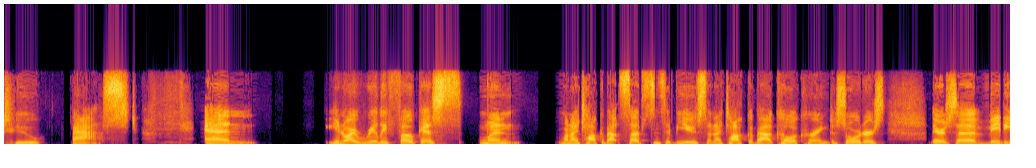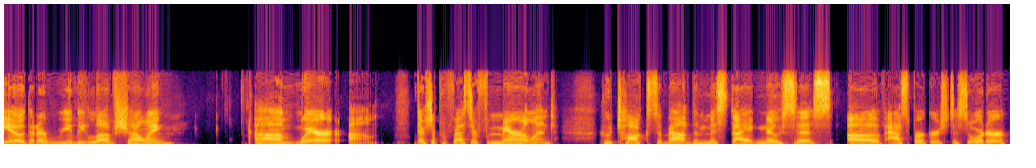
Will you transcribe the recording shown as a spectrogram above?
too fast. And you know i really focus when when i talk about substance abuse and i talk about co-occurring disorders there's a video that i really love showing um, where um, there's a professor from maryland who talks about the misdiagnosis of Asperger's disorder,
